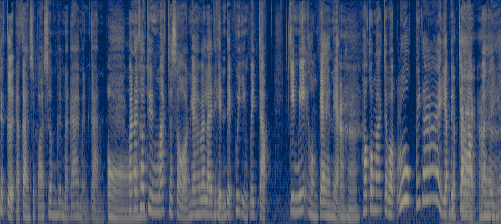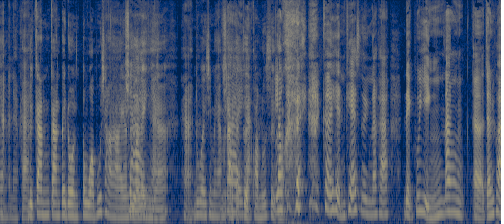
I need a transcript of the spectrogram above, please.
จะเกิดอาการสปาซึมขึ้นมาได้เหมือนกันอ๋อเพราะฉะนั้นเขาจึงมักจะสอนไงเวลาเห็นเด็กผู้หญิงไปจับ จิมิของแกเนี่ยอ่าฮะเขาก็มักจะบอกลูกไม่ได้ อย่าไปอย่าจับแตะอะไรอ่าเงี้ยนะคะ หรือการการไปโดนตัวผู้ชายหรืออะไรอย่างเงี้ยค่ะ ด้วยใช่ไหมคะมันใช่อาจจะเกิดค่ะความรู้สึกเราแบบเคยเคยเห็นเคสหนึ่งนะคะ เด็กผู้หญิงนั่งเอ่อจันทิพา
